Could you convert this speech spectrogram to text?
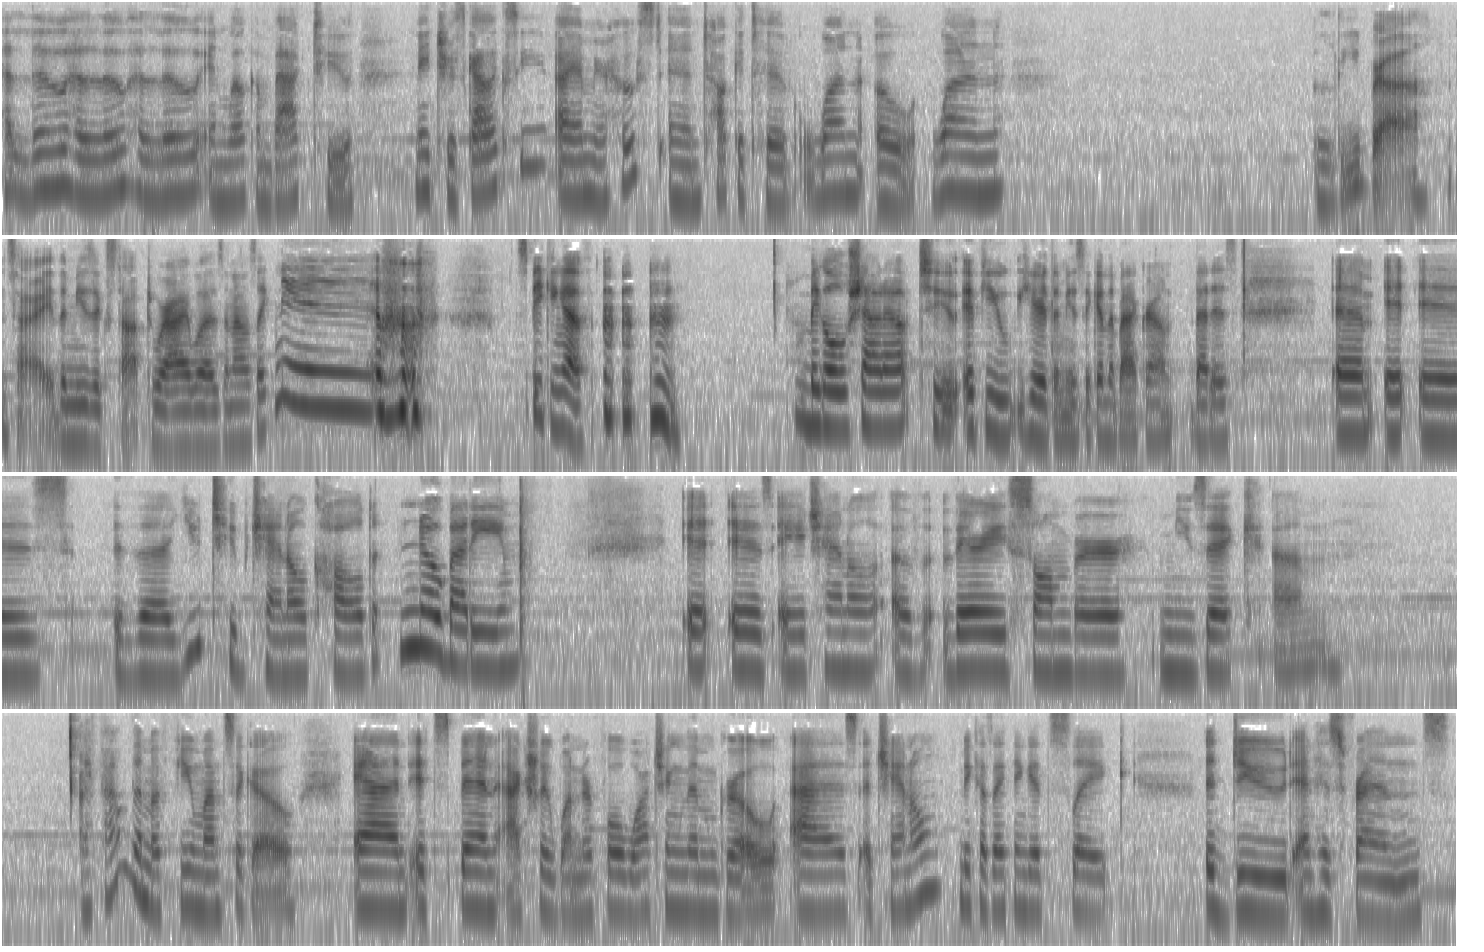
Hello, hello, hello, and welcome back to Nature's Galaxy. I am your host and talkative 101 Libra. I'm sorry, the music stopped where I was, and I was like, nah. Speaking of, big old shout out to if you hear the music in the background, that is, um, it is the YouTube channel called Nobody. It is a channel of very somber music. Um, I found them a few months ago, and it's been actually wonderful watching them grow as a channel because I think it's like the dude and his friends.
